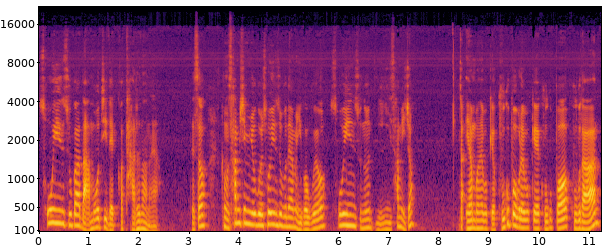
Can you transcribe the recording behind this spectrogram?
소인수가 나머지 네거 다른 하나야. 됐어? 그럼 36을 소인수 분해하면 이거고요. 소인수는 2, 3이죠? 자, 얘 한번 해볼게요. 구구법을 해볼게요. 구구법, 구구단.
